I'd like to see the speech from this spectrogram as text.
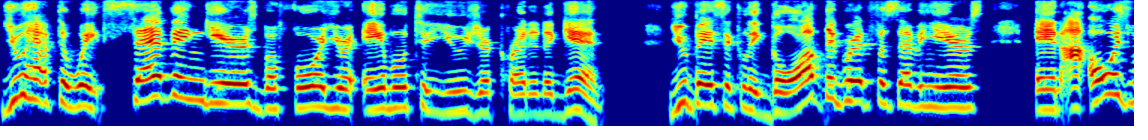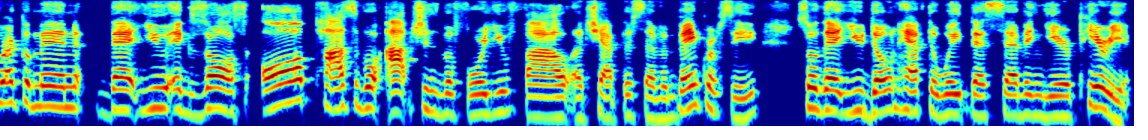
you have to wait seven years before you're able to use your credit again. You basically go off the grid for seven years. And I always recommend that you exhaust all possible options before you file a Chapter 7 bankruptcy so that you don't have to wait that seven year period.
